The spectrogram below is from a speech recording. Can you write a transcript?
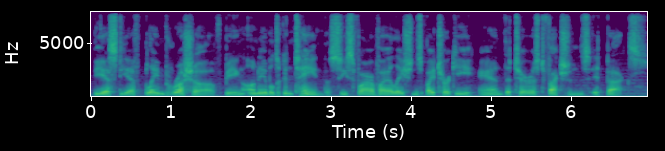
The SDF blamed Russia of being unable to contain the ceasefire violations by Turkey and the terrorist factions it backs.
